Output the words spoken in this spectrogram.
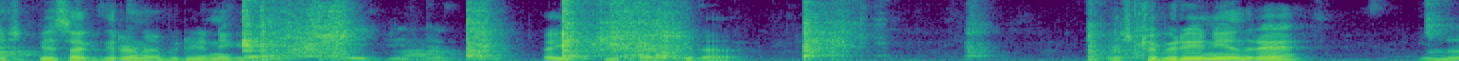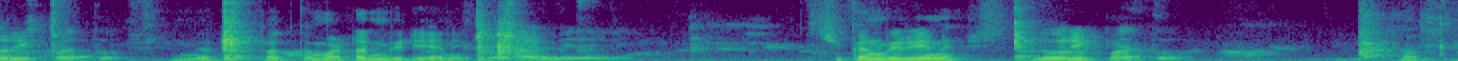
ಎಷ್ಟು ಪೀಸ್ ಹಾಕ್ತೀರಣ್ಣ ಬಿರಿಯಾನಿಗೆ? ಐದು ಪೀಸ್ ಹಾಕ್ತೀರಾ? ಎಷ್ಟು ಬಿರಿಯಾನಿ ಅಂದರೆ? ಇನ್ನೂರ ಇಪ್ಪತ್ತು ಇನ್ನೂರ ಇಪ್ಪತ್ತು mutton biryani. Mutton biryani. Chicken biryani? ನೂರ ಇಪ್ಪತ್ತು ಓಕೆ.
